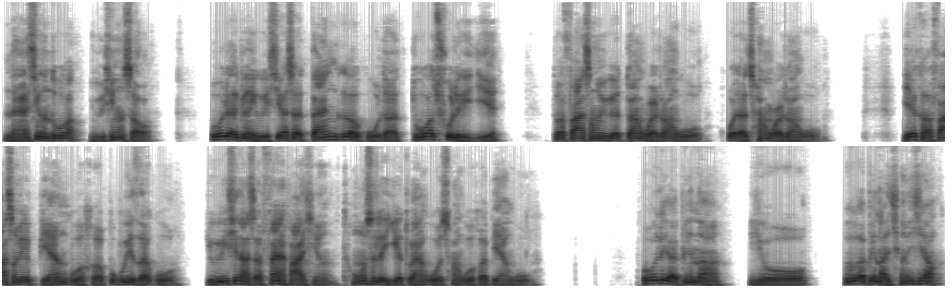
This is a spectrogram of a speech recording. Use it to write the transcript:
男性多，女性少。欧列病有一些是单个骨的多处累积，多发生于短管状骨或者长管状骨，也可发生于扁骨和不规则骨。有一些呢是泛发型，同时累积短骨、长骨和扁骨。欧列病呢有恶变的倾向，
